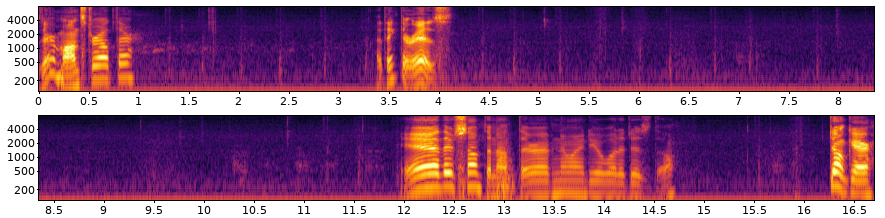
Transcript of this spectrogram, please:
Is there a monster out there? I think there is. Yeah, there's something out there. I have no idea what it is, though. Don't care.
